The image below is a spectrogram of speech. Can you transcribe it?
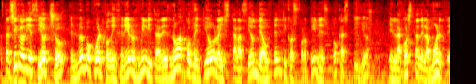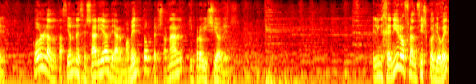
Hasta el siglo XVIII, el nuevo cuerpo de ingenieros militares no acometió la instalación de auténticos fortines o castillos en la Costa de la Muerte, con la dotación necesaria de armamento, personal y provisiones. El ingeniero Francisco Llobet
